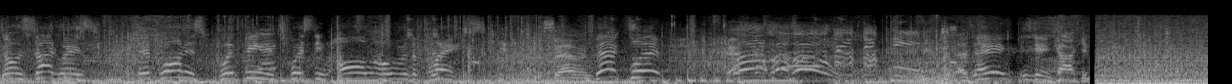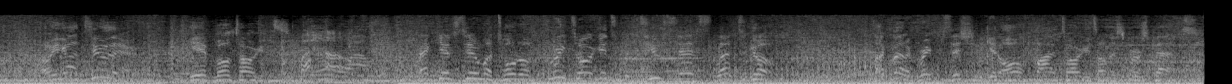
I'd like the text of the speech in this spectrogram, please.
Going sideways. Fifth one is flipping and twisting all over the place. Seven. Backflip. Oh, 350. That's eight. He's getting cocky. Oh, he got two there. He hit both targets. Wow. That gives him a total of three targets with two sets left to go. Talk about a great position to get all five targets on this first pass.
